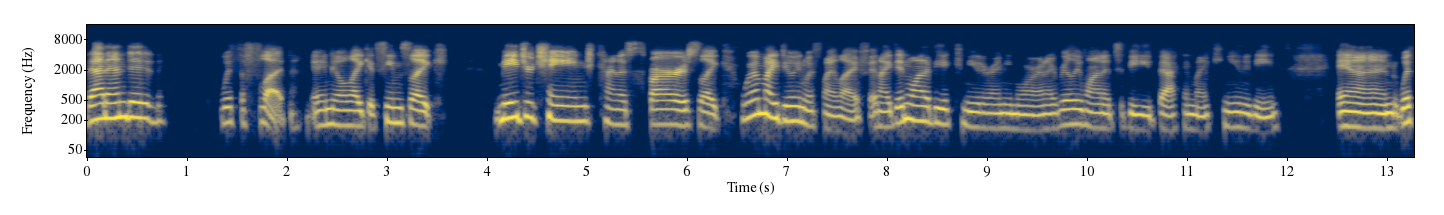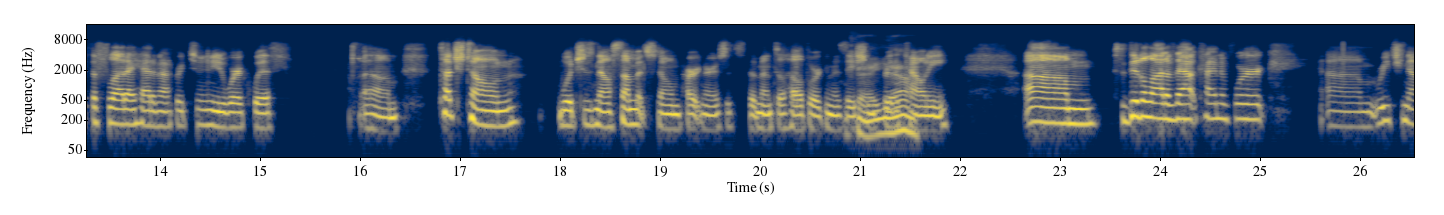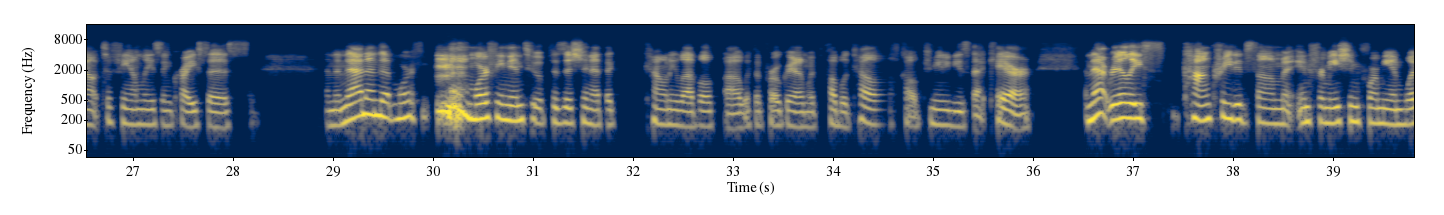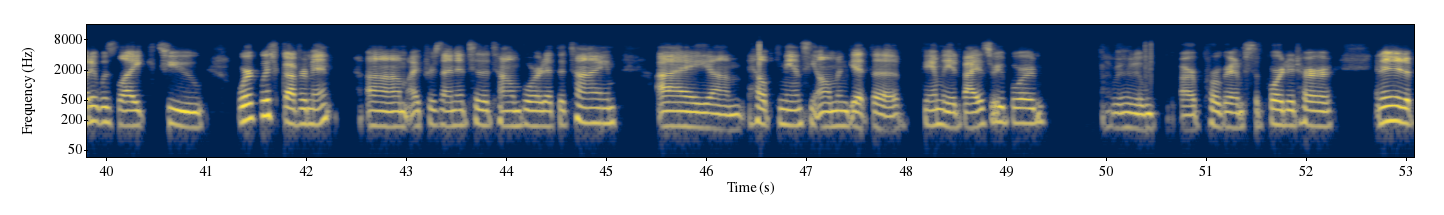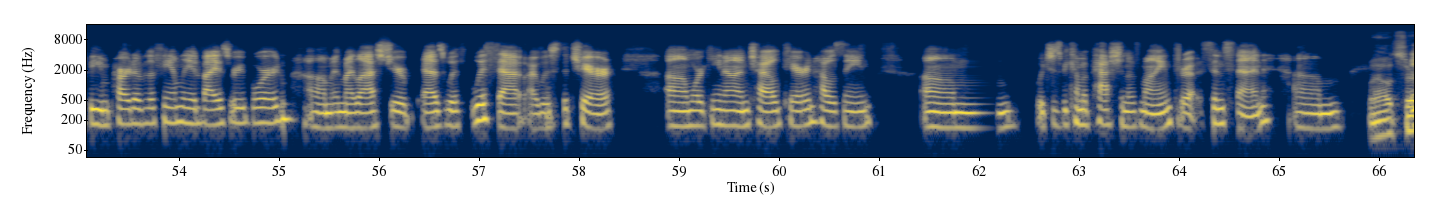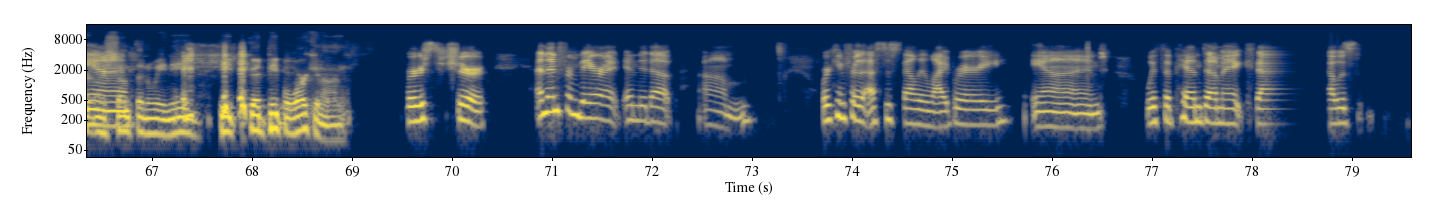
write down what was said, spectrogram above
that ended with the flood. And, you know, like it seems like major change kind of spars like, what am I doing with my life? And I didn't want to be a commuter anymore. And I really wanted to be back in my community. And with the flood, I had an opportunity to work with um, Touchstone, which is now Summit Stone Partners. It's the mental health organization okay, for yeah. the county. Um, so did a lot of that kind of work, um, reaching out to families in crisis. And then that ended up morph- morphing into a position at the county level uh, with a program with public health called Communities That Care. And that really concreted some information for me on what it was like to work with government. Um, I presented to the town board at the time. I um, helped Nancy Allman get the Family Advisory Board. We, our program supported her and ended up being part of the family advisory board. Um, in my last year, as with with that, I was the chair, um, working on childcare and housing, um, which has become a passion of mine throughout since then. Um, well, it's certainly and, something we need good people working on. First, sure, and then from there, I ended up um, working for the Estes Valley Library, and with the pandemic, that that was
